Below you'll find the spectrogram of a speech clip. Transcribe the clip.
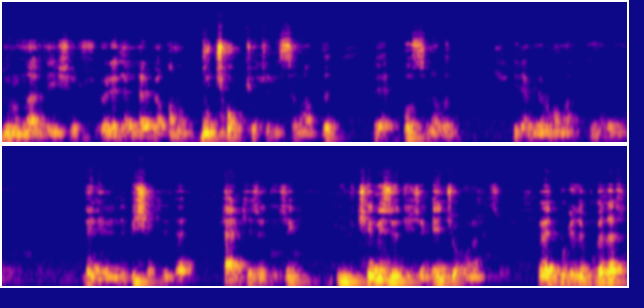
durumlar değişir, öyle derler ama bu çok kötü bir sınavdı ve o sınavın bilemiyorum ama eee bedelini bir şekilde herkes ödeyecek, ülkemiz ödeyecek en çok ona kızıyorum. Evet bugünlük bu kadar.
